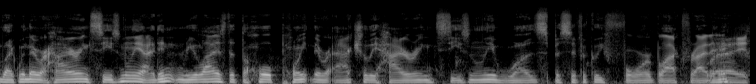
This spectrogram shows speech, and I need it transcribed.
like when they were hiring seasonally. I didn't realize that the whole point they were actually hiring seasonally was specifically for Black Friday, Right,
